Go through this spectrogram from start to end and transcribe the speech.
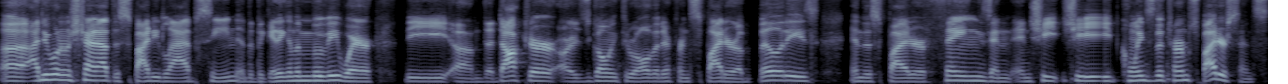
uh, I do want to shout out the Spidey Lab scene at the beginning of the movie where the um, the doctor is going through all the different spider abilities and the spider things, and and she she coins the term spider sense,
